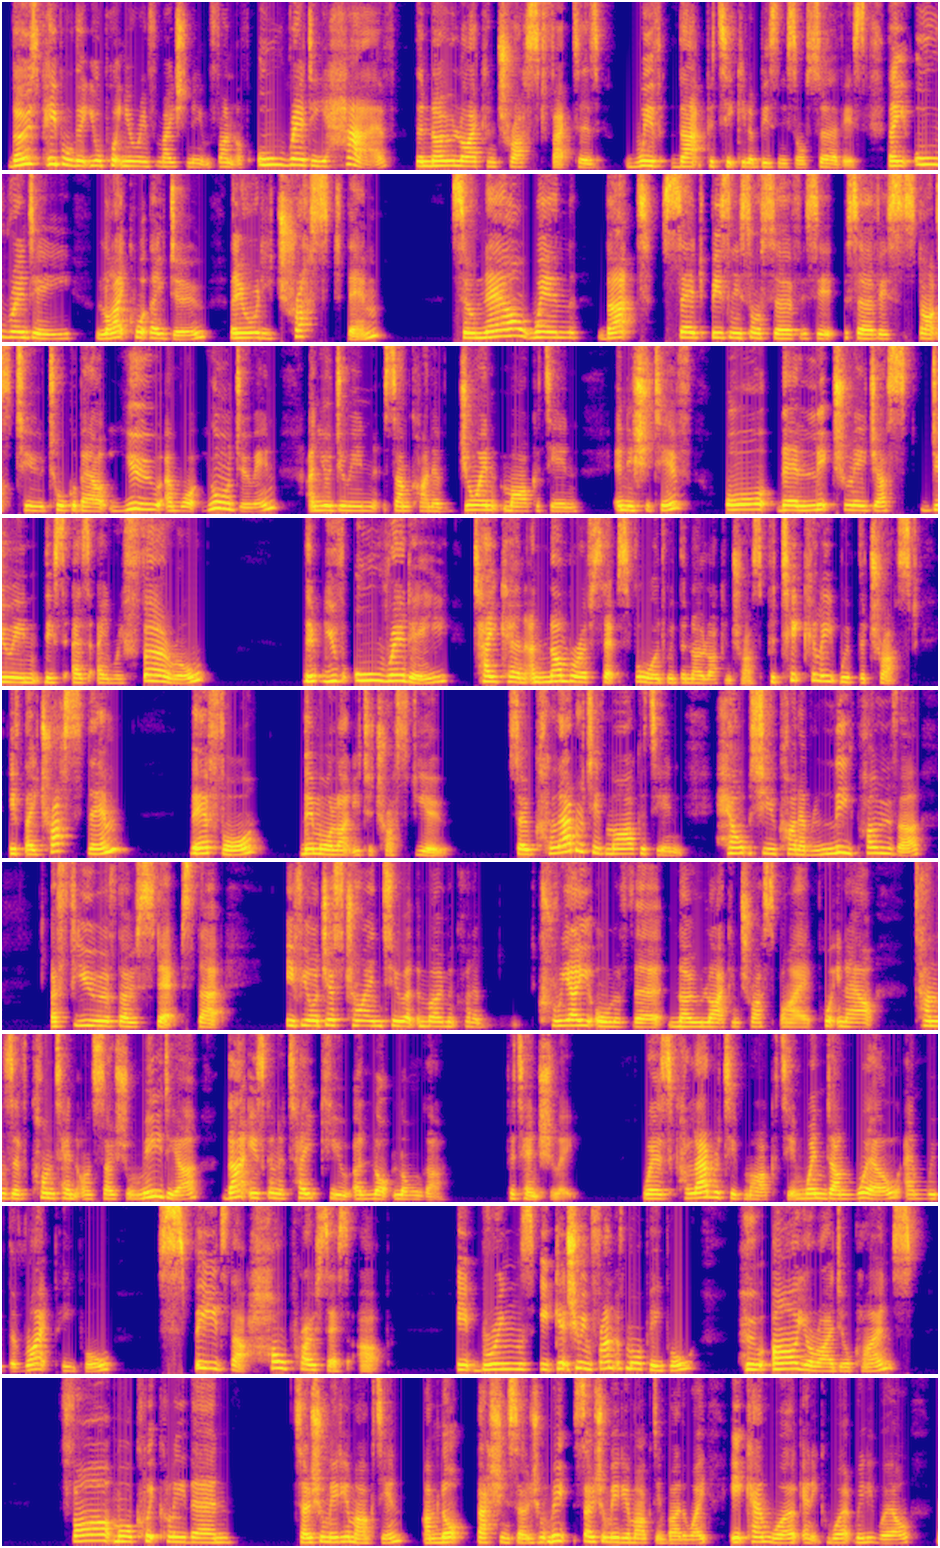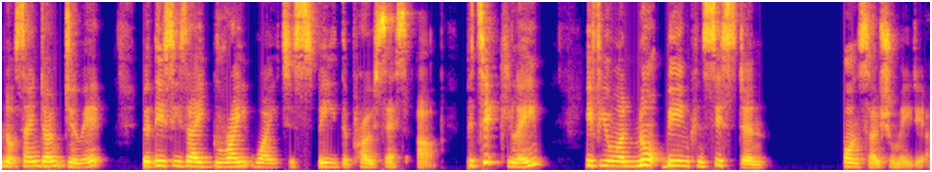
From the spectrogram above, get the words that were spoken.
those people that you're putting your information in front of already have the know like, and trust factors with that particular business or service. They already like what they do, they already trust them. So now, when that said business or service, service starts to talk about you and what you're doing, and you're doing some kind of joint marketing initiative, or they're literally just doing this as a referral, that you've already taken a number of steps forward with the know like, and trust, particularly with the trust. If they trust them, therefore, they're more likely to trust you. So, collaborative marketing helps you kind of leap over a few of those steps that if you're just trying to at the moment kind of create all of the know like, and trust by putting out tons of content on social media, that is going to take you a lot longer, potentially. Whereas collaborative marketing, when done well and with the right people, speeds that whole process up. It brings, it gets you in front of more people who are your ideal clients far more quickly than social media marketing. I'm not bashing social me- social media marketing, by the way. It can work and it can work really well. I'm not saying don't do it, but this is a great way to speed the process up, particularly if you are not being consistent on social media.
